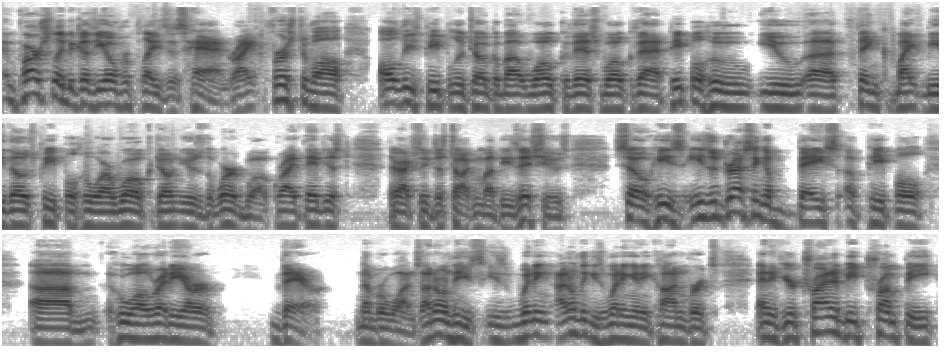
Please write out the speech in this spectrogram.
and partially because he overplays his hand, right? First of all, all these people who talk about woke this, woke that, people who you uh, think might be those people who are woke don't use the word woke, right? They just they're actually just talking about these issues. So he's he's addressing a base of people um, who already are there. Number one, so I don't think he's he's winning. I don't think he's winning any converts. And if you're trying to be Trumpy,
